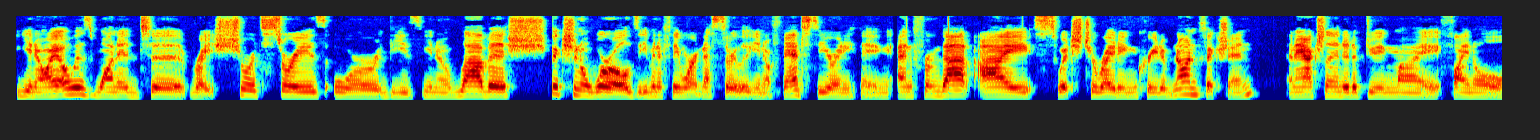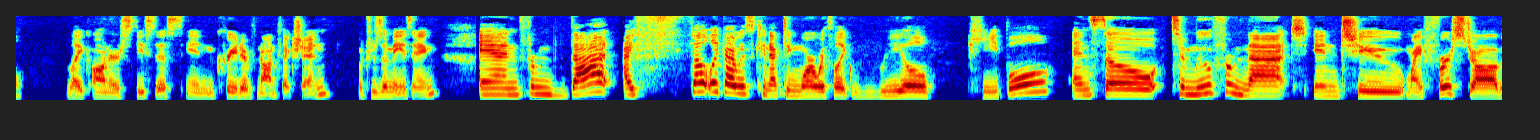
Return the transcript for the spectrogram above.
you know, I always wanted to write short stories or these, you know, lavish fictional worlds, even if they weren't necessarily, you know, fantasy or anything. And from that, I switched to writing creative nonfiction. And I actually ended up doing my final, like, honors thesis in creative nonfiction, which was amazing. And from that, I felt like I was connecting more with, like, real people and so to move from that into my first job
